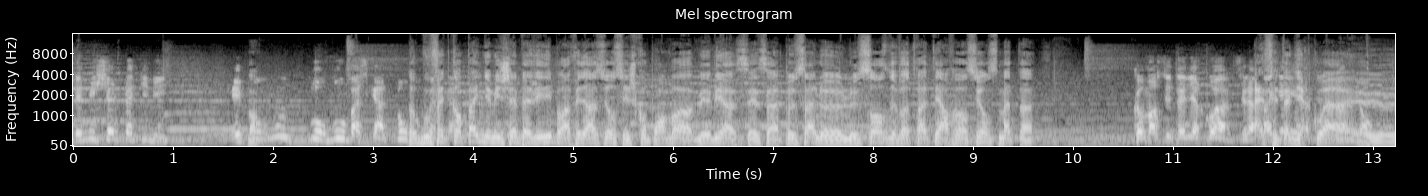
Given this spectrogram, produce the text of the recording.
C'est Michel Platini. Et pour vous, pour vous, Pascal. Donc vous faites campagne de Michel Platini pour la fédération, si je comprends pas. Mais bien, c'est un peu ça le, sens de votre intervention ce matin. Comment c'est-à-dire quoi? Ah, C'est-à-dire hein, quoi euh,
